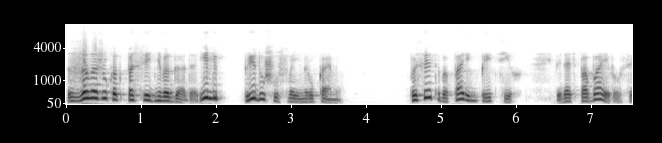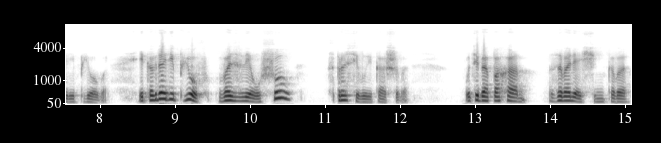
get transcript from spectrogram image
заложу как последнего гада или придушу своими руками». После этого парень притих, видать, побаивался Репьева, и когда Репьев возле ушел, спросил у Якашева, «У тебя, пахан, завалященького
